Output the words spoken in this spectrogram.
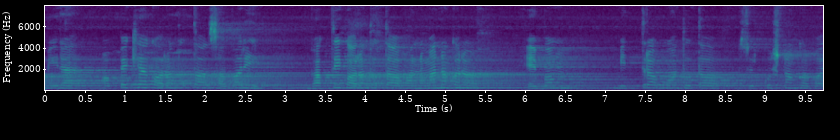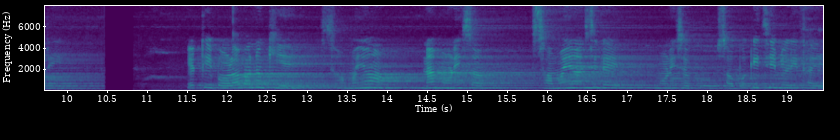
ମୀରା, ଅପେକ୍ଷା କରନ୍ତୁ ତ ଶବରୀ, ଭକ୍ତି କରନ୍ତୁ ତ ହନୁମାନଙ୍କର ଏବଂ ମିତ୍ର ହୁଅନ୍ତୁ ତ ଶ୍ରୀକୃଷ୍ଣଙ୍କ ପରି। ଏଠି ବଳବାନ କିଏ, ସମୟ ନା ମଣିଷ? ସମୟ ଆସିଲେ ମଣିଷକୁ ସବୁକିଛି ମିଳିଥାଏ,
